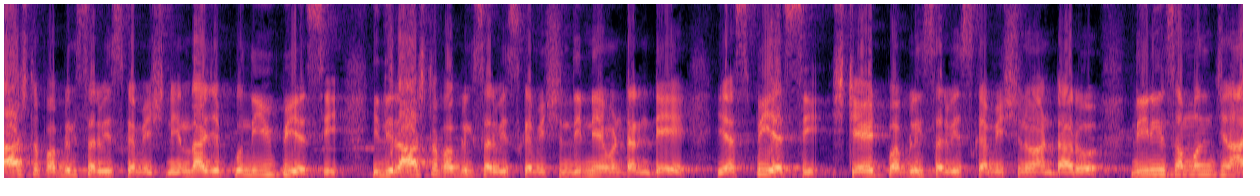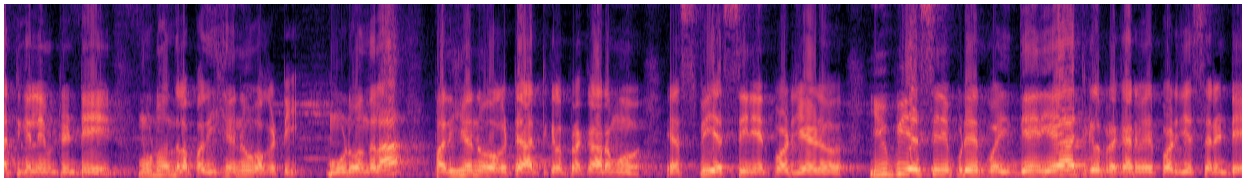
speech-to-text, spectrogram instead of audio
రాష్ట్ర పబ్లిక్ సర్వీస్ కమిషన్ ఇందా చెప్పుకుంది యూపీఎస్సీ ఇది రాష్ట్ర పబ్లిక్ సర్వీస్ కమిషన్. దీన్ని ఏమంటారంటే SPSC state public service commission అంటారు. దీనికి సంబంధించిన ఆర్టికల్ ఏమిటంటే మూడు వందల పదిహేను ఒకటి. మూడు వందల పదిహేను ఒకటి ఆర్టికల్ ప్రకారము ఎస్పీఎస్సీని ఏర్పాటు చేయడం. యూపీఎస్సీని ఎప్పుడు ఏర్పాటు దే- ఏ ఆర్టికల్ ప్రకారం ఏర్పాటు చేశారంటే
